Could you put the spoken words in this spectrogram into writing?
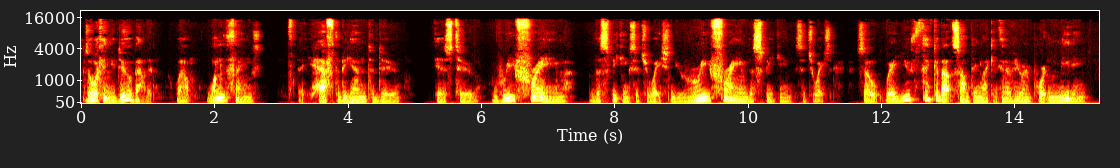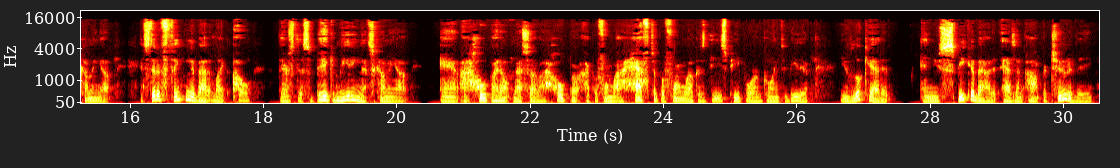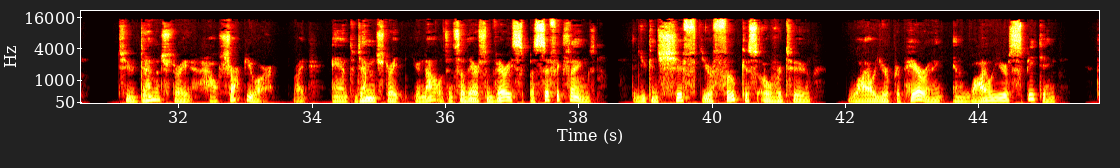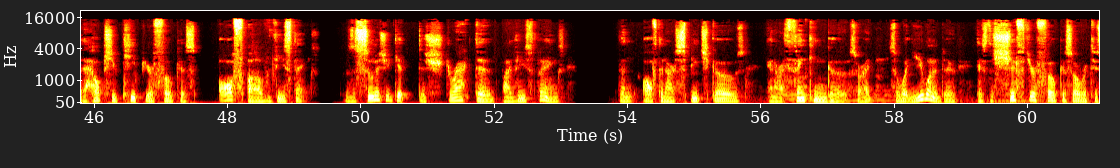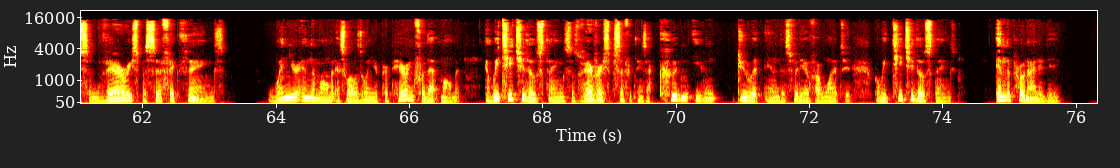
So what can you do about it? Well, one of the things that you have to begin to do is to reframe the speaking situation. You reframe the speaking situation. So where you think about something like an interview or an important meeting coming up, instead of thinking about it like, oh, there's this big meeting that's coming up and I hope I don't mess up. I hope I perform well. I have to perform well because these people are going to be there. You look at it and you speak about it as an opportunity to demonstrate how sharp you are, right? And to demonstrate your knowledge. And so there are some very specific things that you can shift your focus over to while you're preparing and while you're speaking that helps you keep your focus off of these things. Because as soon as you get distracted by these things, then often our speech goes and our thinking goes, right? So what you want to do is to shift your focus over to some very specific things when you're in the moment as well as when you're preparing for that moment. And we teach you those things, those very, very specific things. I couldn't even do it in this video if I wanted to, but we teach you those things in the Pro 90D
